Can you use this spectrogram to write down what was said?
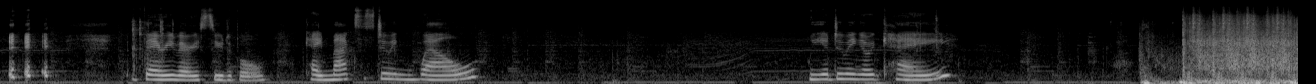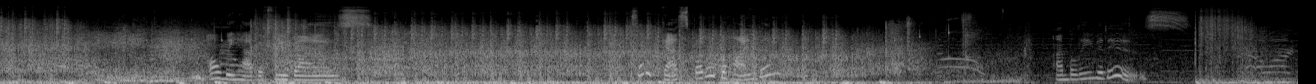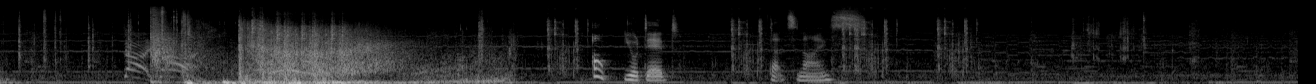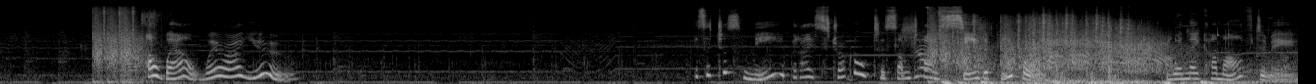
very, very suitable. Okay, Max is doing well. We are doing okay. Oh, we have a few guys. Is that a gas bottle behind them? I believe it is. Oh, you're dead. That's nice. Oh wow, where are you? Is it just me? But I struggle to sometimes see the people when they come after me.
